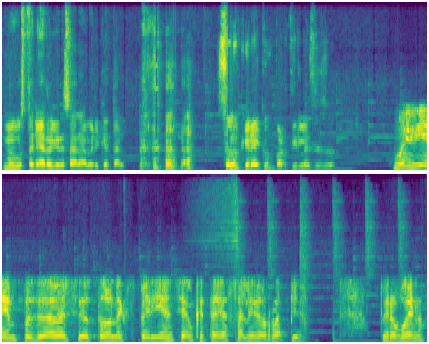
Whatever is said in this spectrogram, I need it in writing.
me gustaría regresar a ver qué tal. solo quería compartirles eso. Muy bien, pues debe haber sido toda una experiencia, aunque te haya salido rápido. Pero bueno,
